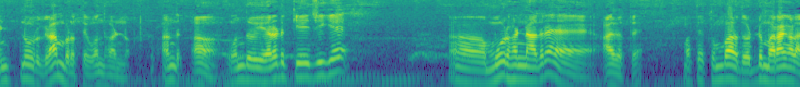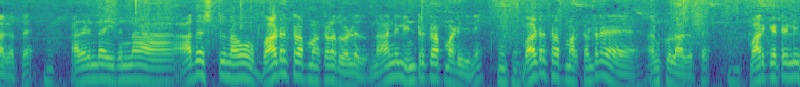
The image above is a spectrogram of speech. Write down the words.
ಎಂಟುನೂರು ಗ್ರಾಮ್ ಬರುತ್ತೆ ಒಂದು ಹಣ್ಣು. ಅಂದ್ರೆ ಒಂದು ಎರಡು ಕೆ ಜಿಗೆ ಮೂರು ಹಣ್ಣಾದರೆ ಆಗುತ್ತೆ. ಮತ್ತೆ ತುಂಬಾ ದೊಡ್ಡ ಮರಗಳಾಗುತ್ತೆ. ಅದರಿಂದ ಇದನ್ನ ಆದಷ್ಟು ನಾವು ಬಾರ್ಡರ್ ಕ್ರಾಪ್ ಮಾಡ್ಕೊಳ್ಳೋದು ಒಳ್ಳೇದು. ನಾನಿಲ್ಲಿ ಇಂಟರ್ ಕ್ರಾಪ್ ಮಾಡಿದ್ದೀನಿ. ಬಾರ್ಡರ್ ಕ್ರಾಪ್ ಮಾಡ್ಕೊಂಡ್ರೆ ಅನುಕೂಲ ಆಗುತ್ತೆ. ಮಾರ್ಕೆಟಲ್ಲಿ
